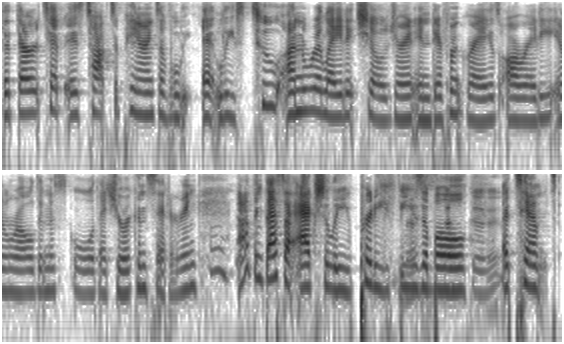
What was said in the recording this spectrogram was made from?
the third tip is talk to parents of at least two unrelated children in different grades already enrolled in a school that you're considering. Mm. I think that's a actually pretty feasible that's, that's attempt,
